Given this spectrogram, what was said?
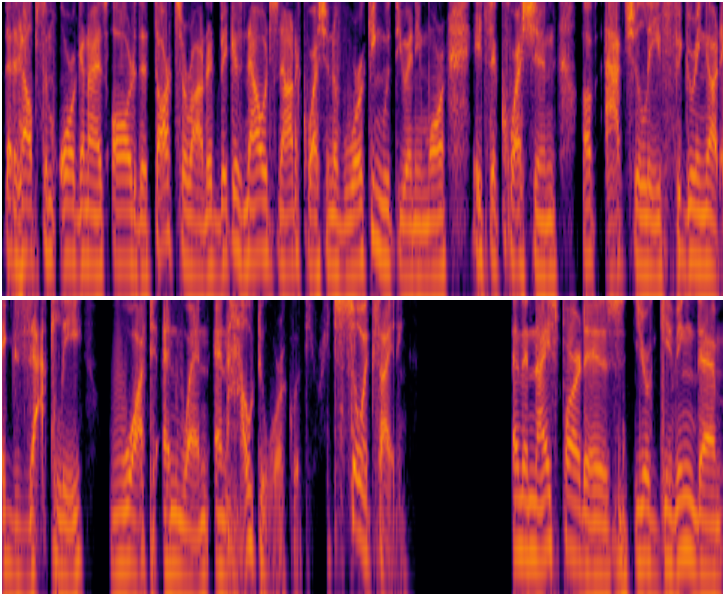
that it helps them organize all of the thoughts around it. Because now it's not a question of working with you anymore; it's a question of actually figuring out exactly what and when and how to work with you. It's so exciting. And the nice part is you're giving them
